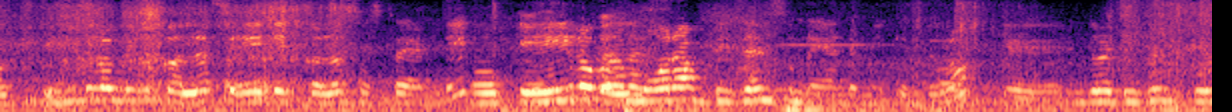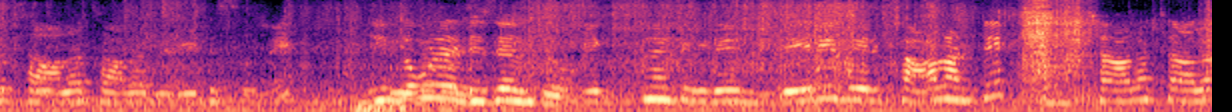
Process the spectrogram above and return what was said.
ఓకే. ఇందులో మీకు కలర్స్ ఎయిట్ ఎయిట్ కలర్స్ వస్తాయండి? ఇందులో. మోర్ ఆఫ్ డిజైన్స్ ఉన్నాయండి మీకు ఇందులో. ఇందులో డిజైన్స్ కూడా చాలా చాలా వెరైటీస్ ఉన్నాయి. దీంట్లో కూడా డిజైన్స్ ఎక్సలెంట్ వేరే వేరే వేరే చాలా అంటే చాలా చాలా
